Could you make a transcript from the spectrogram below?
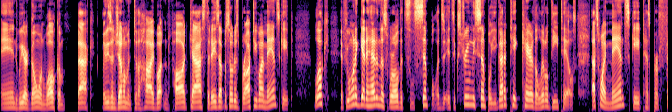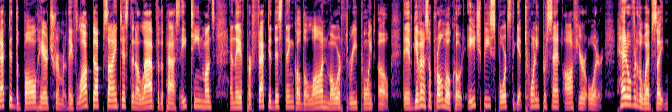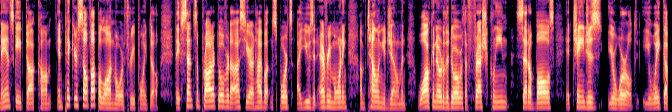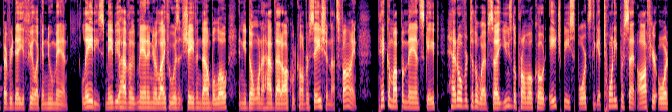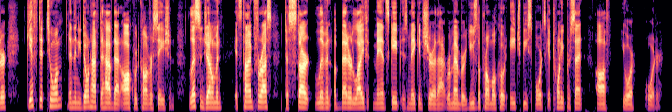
And we are going. Welcome back, ladies and gentlemen, to the High Button Podcast. Today's episode is brought to you by Manscaped. Look, if you want to get ahead in this world, it's simple. It's, it's extremely simple. You got to take care of the little details. That's why Manscaped has perfected the ball hair trimmer. They've locked up scientists in a lab for the past 18 months, and they have perfected this thing called the Lawnmower 3.0. They have given us a promo code HB Sports to get 20% off your order. Head over to the website manscaped.com and pick yourself up a Lawnmower 3.0. They've sent some product over to us here at High Button Sports. I use it every morning. I'm telling you, gentlemen, walking out of the door with a fresh, clean set of balls, it changes your world. You wake up every day, you feel like a new man. Ladies, maybe you have a man in your life who isn't shaving down below and you don't want to have that awkward conversation. That's fine. Pick them up a Manscaped, head over to the website, use the promo code HB Sports to get 20% off your order, gift it to them, and then you don't have to have that awkward conversation. Listen, gentlemen, it's time for us to start living a better life. Manscaped is making sure of that. Remember, use the promo code HB Sports, get 20% off your order.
